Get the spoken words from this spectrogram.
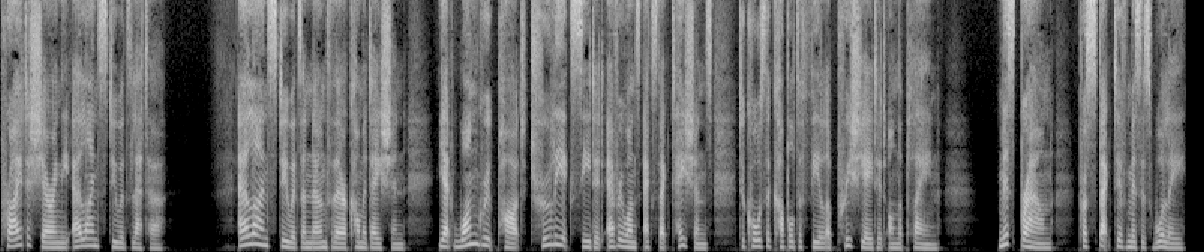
prior to sharing the airline steward's letter. Airline stewards are known for their accommodation, yet one group part truly exceeded everyone's expectations to cause the couple to feel appreciated on the plane. Miss Brown, prospective Mrs. Woolley,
